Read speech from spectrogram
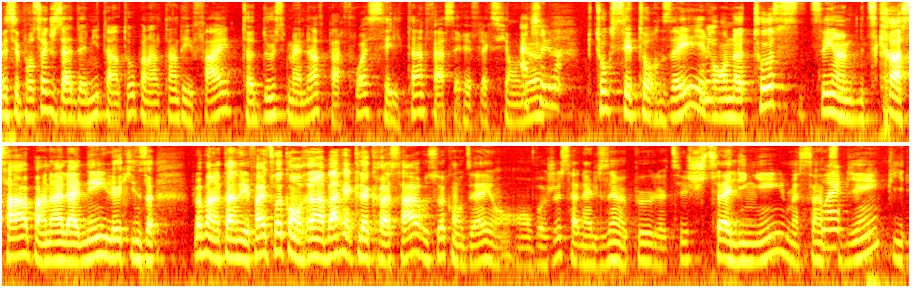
Mais c'est pour ça que je disais à Denis tantôt, pendant le temps des fêtes, tu as deux semaines off, parfois, c'est le temps de faire ces réflexions-là. Absolument. Plutôt que s'étourdir, Oui. on a tous, tu sais, un petit crosseur pendant l'année, qui nous a... Là, pendant le temps des fêtes, soit qu'on rembarque avec le crosseur, ou soit qu'on dit, hey, on, on va juste analyser un peu, là, je suis aligné, je me sens Ouais. bien, puis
